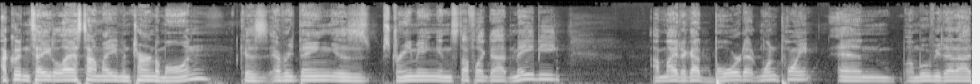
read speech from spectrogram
I couldn't tell you the last time I even turned them on because everything is streaming and stuff like that. Maybe I might have got bored at one point and a movie that I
